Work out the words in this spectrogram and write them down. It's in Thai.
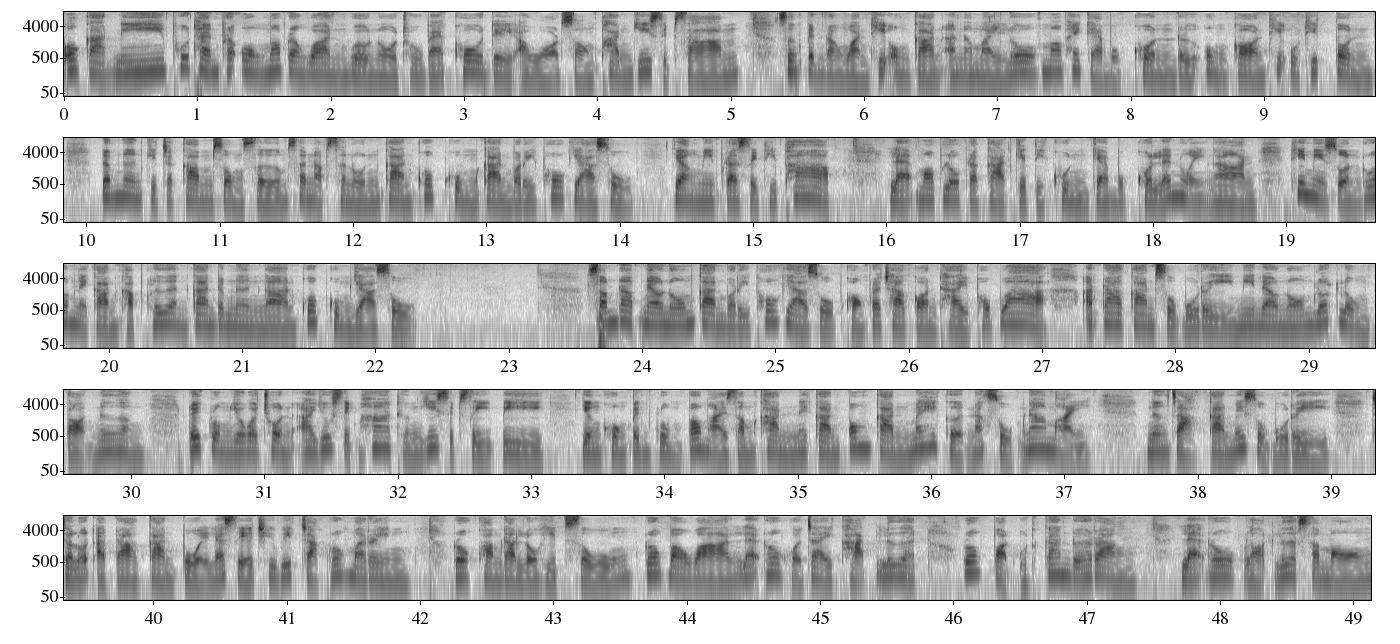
โอกาสนี้ผู้แทนพระองค์มอบรางวัล World No Tobacco Day Award 2023 ซึ่งเป็นรางวัลที่องค์การอนามัยโลกมอบให้แก่บุคคล หรือองค์กรที่อุทิศตนดำเนินกิจกรรมส่งเสริมสนับสนุนการควบคุมการบริโภคยาสูบอย่างมีประสิทธิภาพ และมอบโล่ประกาศเกียรติคุณแก่บุคคลและหน่วยงาน ที่มีส่วนร่วมในการขับเคลื่อนการดำเนินงานควบคุมยาสูบ สำหรับแนวโน้มการบริโภคยาสูบของประชากรไทยพบว่าอัตราการสูบบุหรี่มีแนวโน้มลดลงต่อเนื่อง โดยกลุ่มเยาวชนอายุ 15-24 ปี ยังคงเป็นกลุ่มเป้าหมายสำคัญในการป้องกันไม่ให้เกิดนักสูบหน้าใหม่ เนื่องจากการไม่สูบบุหรี่จะลดอัตราการป่วยและเสียชีวิตจากโรคมะเร็ง โรคความดันโลหิตสูง โรคเบาหวาน และโรคหัวใจขาดเลือด โรคปอดอุดกั้นเรื้อรัง และโรคหลอดเลือดสมอง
